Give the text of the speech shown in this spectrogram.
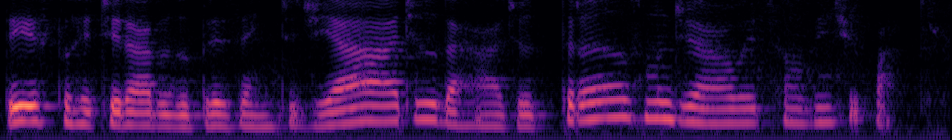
Texto retirado do presente diário da Rádio Transmundial, edição 24.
